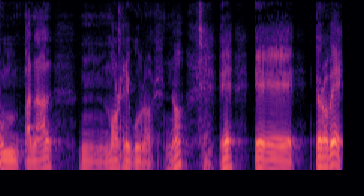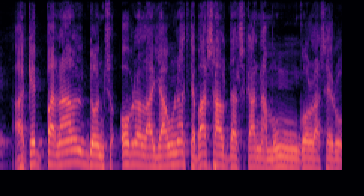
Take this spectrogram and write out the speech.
un penal mm, molt rigorós, no? Sí. Eh, eh, però bé, aquest penal doncs, obre la llauna, te vas al descant amb un gol a zero,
